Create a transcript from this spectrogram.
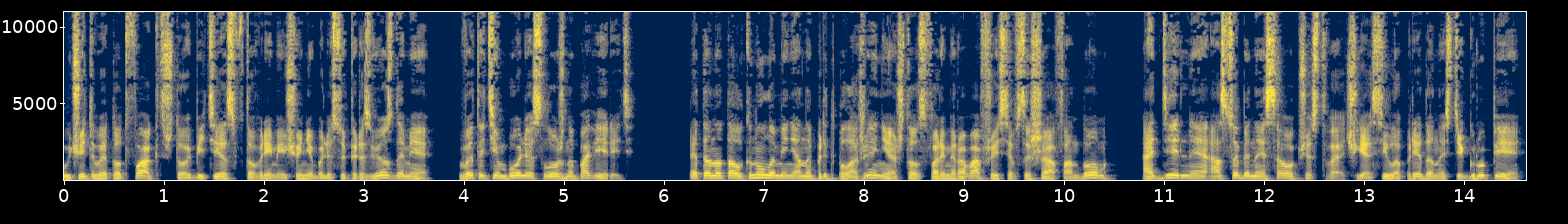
Учитывая тот факт, что BTS в то время еще не были суперзвездами, в это тем более сложно поверить. Это натолкнуло меня на предположение, что сформировавшийся в США фандом – отдельное особенное сообщество, чья сила преданности группе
